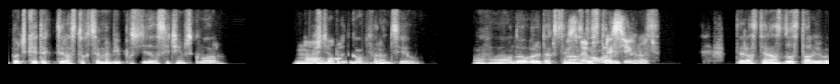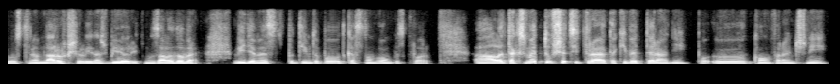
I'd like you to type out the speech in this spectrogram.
Počkej, tak teraz to chceme vypustiť asi čím skôr? No, Ešte pred konferenciou. Aha, dobre, tak ste nás dostali teraz. Teraz ste nás dostali, lebo ste nám narušili náš biorytmus, ale dobre, vyjdeme s týmto podcastom vonku skôr. Ale tak sme tu všetci traja takí veteráni po, uh, konferenční.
